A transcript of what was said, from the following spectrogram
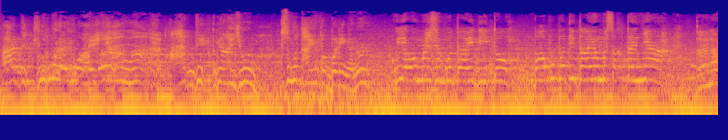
Addict yun! Wala yung hawa! Kaya nga! Addict nga yun! Gusto mo tayong pagbalingan nun? Kuya, umalis na po tayo dito. Baka po pati tayo masaktan niya. Tara na.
